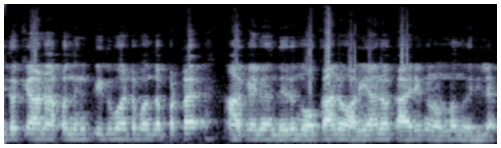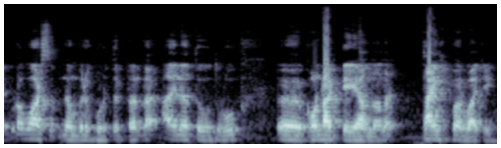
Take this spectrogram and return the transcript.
ഇതൊക്കെയാണ്. അപ്പം നിങ്ങൾക്ക് ഇതുമായിട്ട് ബന്ധപ്പെട്ട ആർക്കെങ്കിലും എന്തെങ്കിലും നോക്കാനോ അറിയാനോ കാര്യങ്ങളുണ്ടെന്ന് വരില്ല. ഇവിടെ വാട്സപ്പ് നമ്പർ കൊടുത്തിട്ടുണ്ട്. അതിനകത്ത് ത്രൂ കോൺടാക്ട് ചെയ്യാവുന്നതാണ്. Thanks for watching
